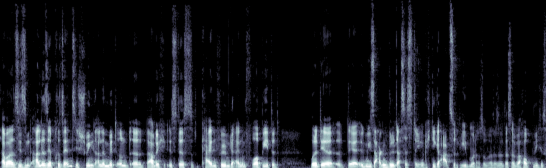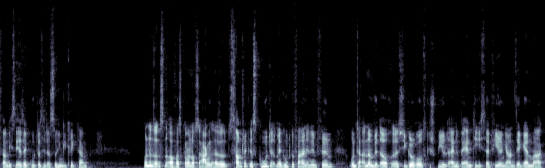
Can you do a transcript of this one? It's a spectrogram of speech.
Aber sie sind alle sehr präsent, sie schwingen alle mit und äh, dadurch ist das kein Film, der einem vorbetet oder der, der irgendwie sagen will, das ist die richtige Art zu leben oder sowas. Also das überhaupt nicht. Das fand ich sehr, sehr gut, dass sie das so hingekriegt haben. Und ansonsten auch, was kann man noch sagen? Also, Soundtrack ist gut, hat mir gut gefallen in dem Film. Unter anderem wird auch äh, Shigeru Rose gespielt, eine Band, die ich seit vielen Jahren sehr gern mag.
